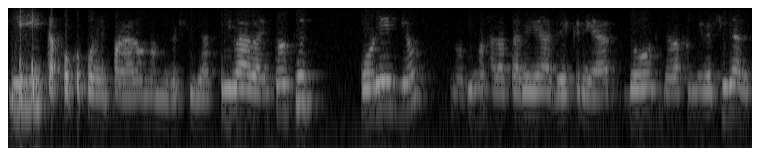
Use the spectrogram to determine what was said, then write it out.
y tampoco pueden pagar una universidad privada. Entonces, por ello, nos dimos a la tarea de crear dos nuevas universidades.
